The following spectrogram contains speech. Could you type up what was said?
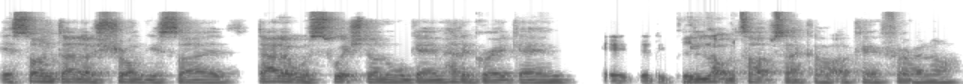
it's on Dalot's strongest side. Dalot was switched on all game, had a great game. Yeah, he did, he did. He locked up Saka. Okay, fair enough.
